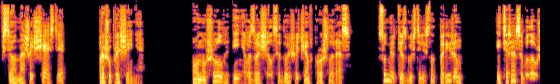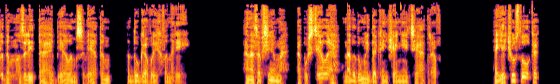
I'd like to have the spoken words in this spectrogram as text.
все наше счастье. Прошу прощения. Он ушел и не возвращался дольше, чем в прошлый раз. Сумерки сгустились над Парижем, и терраса была уже давно залита белым светом дуговых фонарей. Она совсем опустела, надо думать, до окончания театров. Я чувствовал, как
